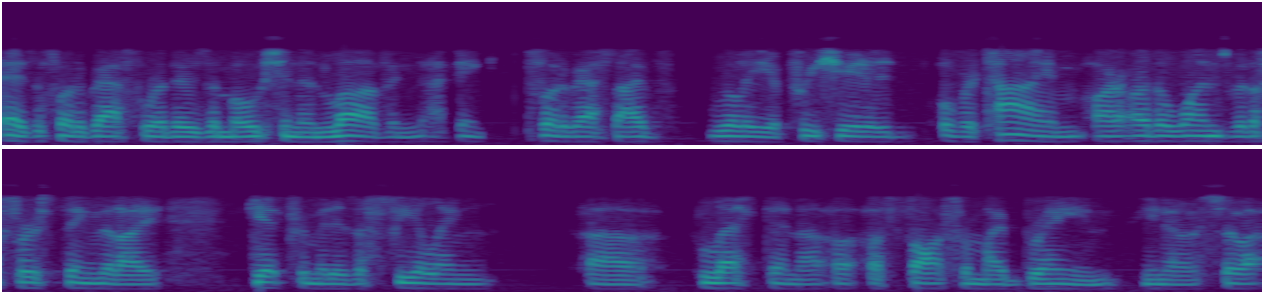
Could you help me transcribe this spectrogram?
as a photograph where there's emotion and love. And I think photographs I've really appreciated over time are, are the ones where the first thing that I get from it is a feeling uh, less than a, a thought from my brain. You know, so I,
